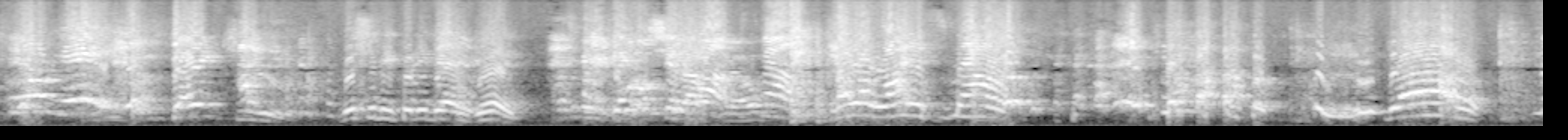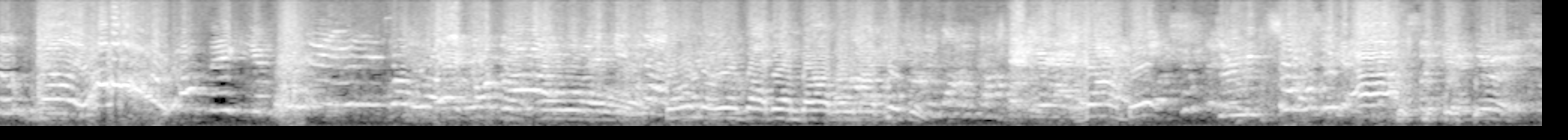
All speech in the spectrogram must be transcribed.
still me. Thank you. This should be pretty damn good. Get the shit out. Smell. I don't want to smell it. no. No, smell it. Don't make you Hey, go, go, whoa. Don't get rid of that damn dog in my kitchen. No, bitch. Dude, it smells ass. I can't do it.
